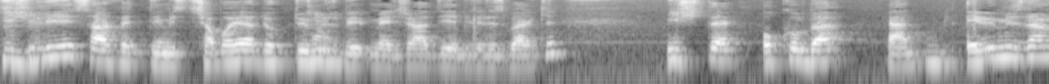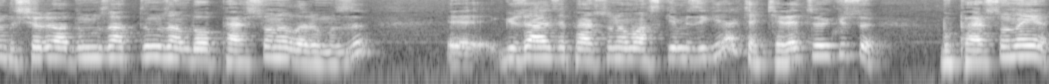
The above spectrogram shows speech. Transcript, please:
kişiliği sarf ettiğimiz, çabaya döktüğümüz Evet. bir mecra diyebiliriz belki. İşte okulda yani evimizden dışarı adımımızı attığımız anda o personalarımızı e, güzelce persona maskemizi giyerken keret öyküsü bu personayı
